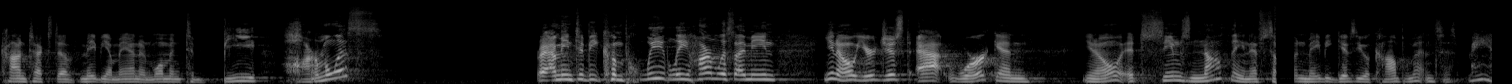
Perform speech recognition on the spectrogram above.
context of maybe a man and woman, to be harmless? Right? I mean, to be completely harmless, I mean, you know, you're just at work and, you know, it seems nothing if someone maybe gives you a compliment and says, man,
